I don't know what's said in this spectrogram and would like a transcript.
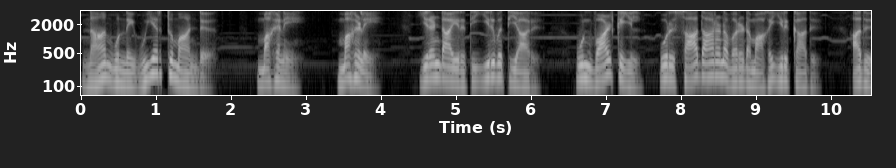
நான் உன்னை உயர்த்தும் ஆண்டு. மகனே மகளே இரண்டாயிரத்தி இருபத்தி ஆறு உன் வாழ்க்கையில் ஒரு சாதாரண வருடமாக இருக்காது. அது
